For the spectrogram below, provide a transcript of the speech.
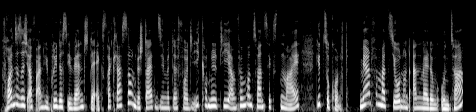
Freuen Sie sich auf ein hybrides Event der Extraklasse und gestalten Sie mit der VDI-Community am 25. Mai die Zukunft. Mehr Informationen und Anmeldung unter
